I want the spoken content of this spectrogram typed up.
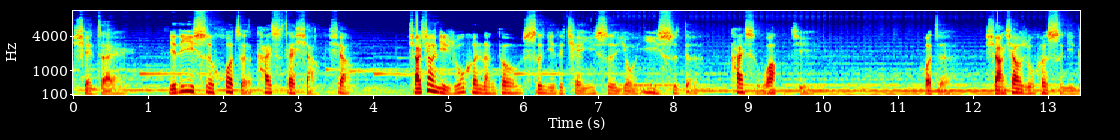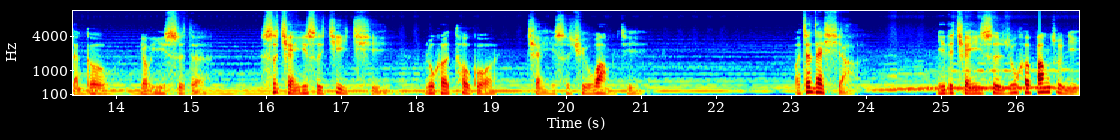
现在，你的意识或者开始在想象，想象你如何能够使你的潜意识有意识的开始忘记，或者想象如何使你能够有意识的使潜意识记起，如何透过。潜意识去忘记。我正在想，你的潜意识如何帮助你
